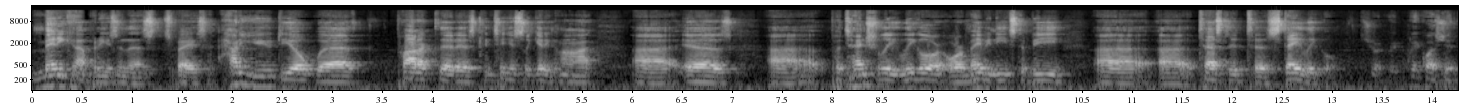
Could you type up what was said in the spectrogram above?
many companies in this space, how do you deal with product that is continuously getting hot, uh, is uh, potentially legal or, or, maybe needs to be uh, uh tested to stay legal? Sure, great, great question.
